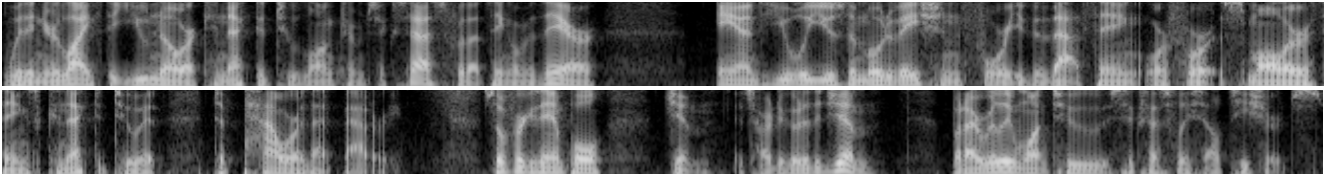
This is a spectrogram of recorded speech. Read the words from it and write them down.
within your life that you know are connected to long term success for that thing over there. And you will use the motivation for either that thing or for smaller things connected to it to power that battery. So, for example, gym. It's hard to go to the gym, but I really want to successfully sell T-shirts.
